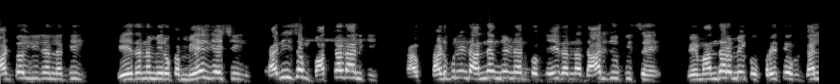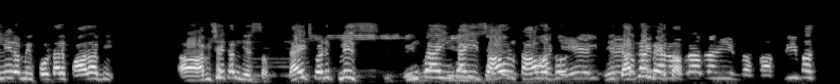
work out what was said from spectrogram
ఆటో యూనియన్లకి ఏదైనా మీరు ఒక మేలు చేసి కనీసం బతకడానికి కడుపు నిండి అన్నం తినడానికి ఒక ఏదన్నా దారి చూపిస్తే మేమందరం మీకు ప్రతి ఒక్క గల్లీలో మీ ఫోటోలు పాదాభి అభిషేకం చేస్తాం. దయచుకోండి ప్లీజ్. ఇంకా ఇంకా ఈ సాగులు కావద్దు. మీ దండం పెడతాం. ఫ్రీ బస్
